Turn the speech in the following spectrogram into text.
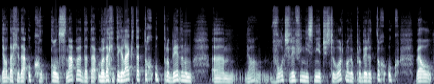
ja, dat je dat ook kon snappen. Dat dat, maar dat je tegelijkertijd toch ook probeerde om... ehm ja, volksreffing is niet het juiste woord, maar je probeerde toch ook wel...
